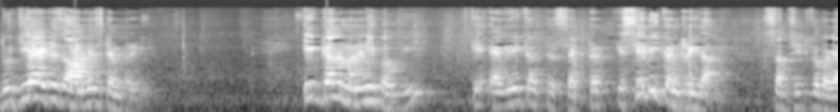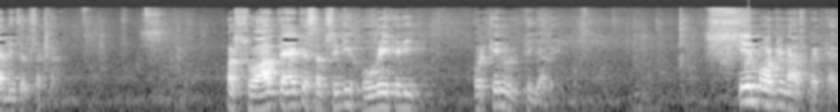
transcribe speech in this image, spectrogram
ਦੂਜੀ ਹੈ ਇਟ ਇਜ਼ ਆਲਵੇਜ਼ ਟੈਂਪਰੇਰੀ ਇੱਕ ਗੱਲ ਮੰਨਣੀ ਪਊਗੀ ਕਿ ਐਗਰੀਕਲਚਰ ਸੈਕਟਰ ਕਿਸੇ ਵੀ ਕੰਟਰੀ ਦਾ ਸਬਸਿਡੀ ਤੋਂ ਬਗੈਰ ਨਹੀਂ ਚੱਲ ਸਕਦਾ। ਪਰ ਸਵਾਲ ਤਾਂ ਹੈ ਕਿ ਸਬਸਿਡੀ ਹੋਵੇ ਕਿਹੜੀ ਔਰ ਕਿਹਨੂੰ ਦਿੱਤੀ ਜਾਵੇ। ਇਹ ਇੰਪੋਰਟੈਂਟ ਐਸਪੈਕਟ ਹੈ।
